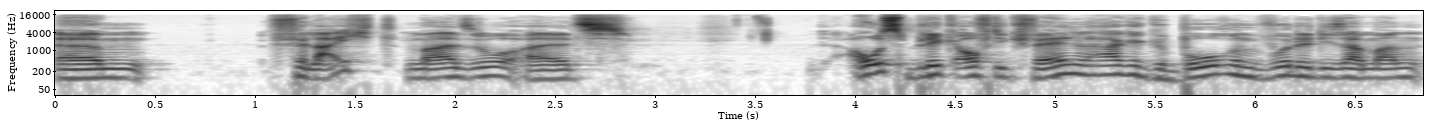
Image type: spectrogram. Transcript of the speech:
Ähm, vielleicht mal so als Ausblick auf die Quellenlage. Geboren wurde dieser Mann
